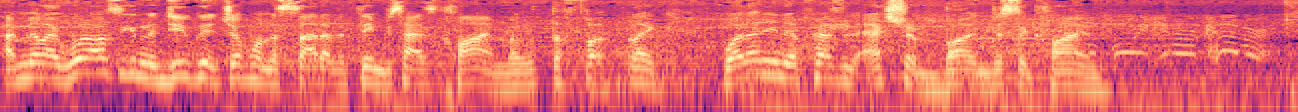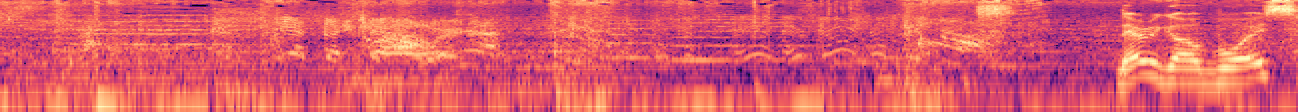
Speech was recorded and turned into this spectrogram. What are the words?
I mean, like, what else are you gonna do? You can jump on the side of the thing besides climb. Like, what the fuck? Like, why do I need to press an extra button just to climb? There we go, boys.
